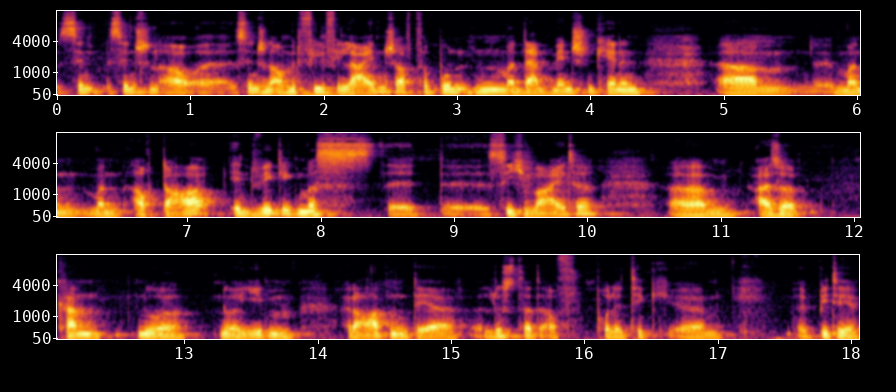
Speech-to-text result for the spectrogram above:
sind, sind, schon auch, sind schon auch mit viel, viel Leidenschaft verbunden. Man lernt Menschen kennen. Ähm, man, man, auch da entwickelt man äh, sich weiter. Ähm, also kann nur, nur jedem raten, der Lust hat auf Politik, ähm, bitte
